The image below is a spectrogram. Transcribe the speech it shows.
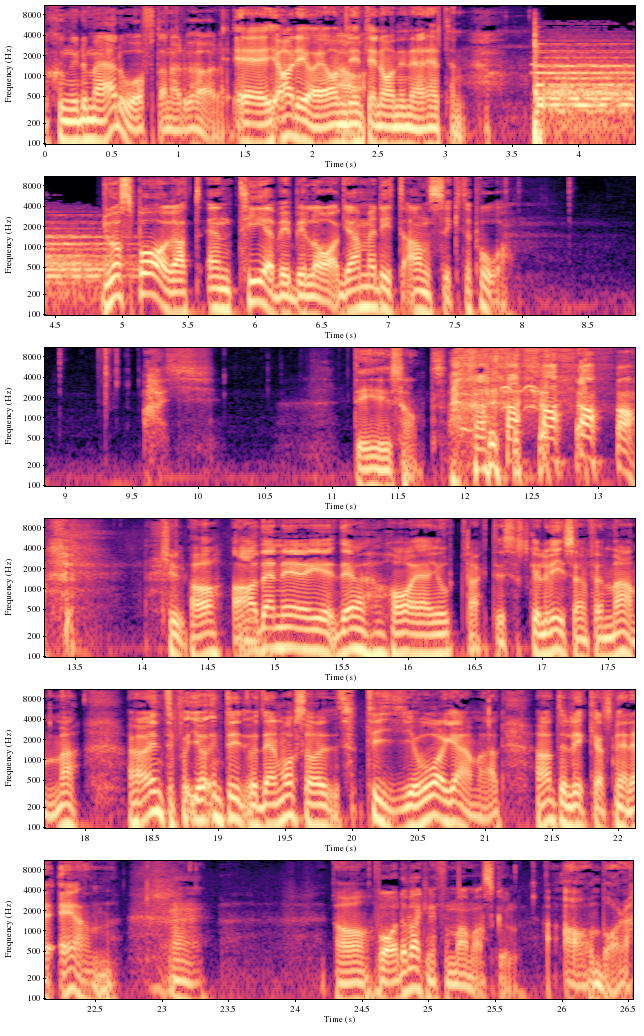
Men sjunger du med då ofta när du hör den? Eh, ja, det gör jag, om ja. det inte är någon i närheten. Du har sparat en tv-bilaga med ditt ansikte på. Aj. Det är sant. Kul. Ja, ja den är, det har jag gjort faktiskt. Jag skulle visa den för mamma. Jag har inte, jag, inte, den var så tio år gammal. Jag har inte lyckats med det än. Mm. Ja. Var det verkligen för mammas skull? Ja, bara.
